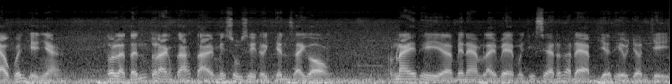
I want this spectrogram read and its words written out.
Chào quý anh chị nha. Tôi là Tính, tôi đang tá tại Mitsubishi đường trên Sài Gòn. Hôm nay thì à, bên em lại về một chiếc xe rất là đẹp giới thiệu cho anh chị.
